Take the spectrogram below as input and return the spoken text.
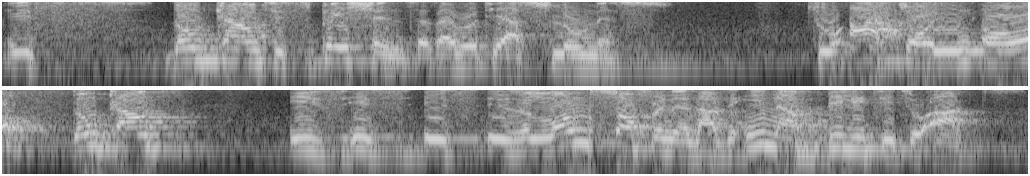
It's, don't count his patience, as I wrote here, as slowness. To act or, in, or don't count his, his, his, his long sufferingness as inability to act.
